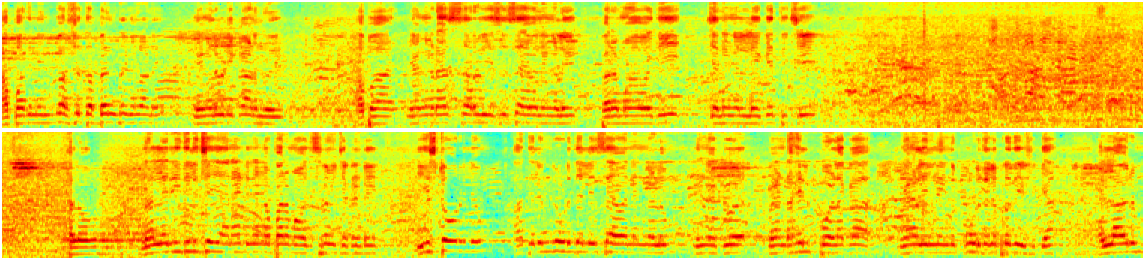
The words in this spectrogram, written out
ആ പതിനഞ്ച് വർഷത്തെ ബന്ധങ്ങളാണ് ഞങ്ങളിവിടെ കാണുന്നത്. അപ്പോൾ ഞങ്ങളുടെ സർവീസ് സേവനങ്ങൾ പരമാവധി ജനങ്ങളിലേക്ക് എത്തിച്ച് ഹലോ. നല്ല രീതിയിൽ ചെയ്യാനായിട്ട് ഞങ്ങൾ പരമാവധി ശ്രമിച്ചിട്ടുണ്ട്. ഈ സ്റ്റോറിലും അതിലും കൂടുതൽ സേവനങ്ങളും നിങ്ങൾക്ക് വേണ്ട ഹെൽപ്പുകളൊക്കെ ഞങ്ങളിൽ നിന്ന് കൂടുതൽ പ്രതീക്ഷിക്കാം. എല്ലാവരും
